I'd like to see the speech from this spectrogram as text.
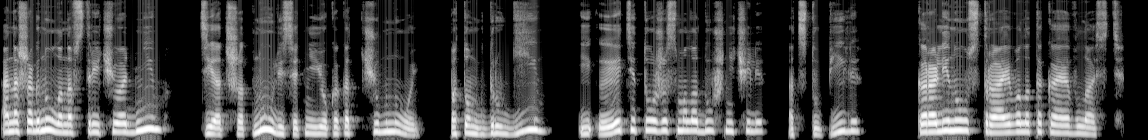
Она шагнула навстречу одним, те отшатнулись от нее, как от чумной потом к другим, И эти тоже смолодушничали, отступили. Каролину устраивала такая власть.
